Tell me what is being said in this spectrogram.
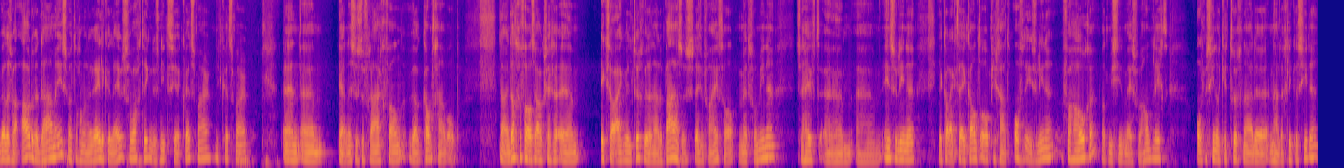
weliswaar oudere dame is, maar toch wel een redelijke levensverwachting. Dus niet zeer kwetsbaar, niet kwetsbaar. En ehm, ja, dan is dus de vraag van welke kant gaan we op? Nou, in dat geval zou ik zeggen, ehm, ik zou eigenlijk willen terug willen naar de basis. Deze mevrouw heeft al metformine, ze heeft ehm, ehm, insuline. Je kan eigenlijk twee kanten op. Je gaat of de insuline verhogen, wat misschien het meest voor de hand ligt, of misschien een keer terug naar de, naar de glycoside.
